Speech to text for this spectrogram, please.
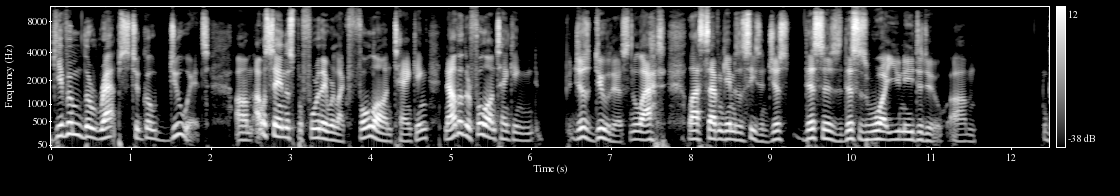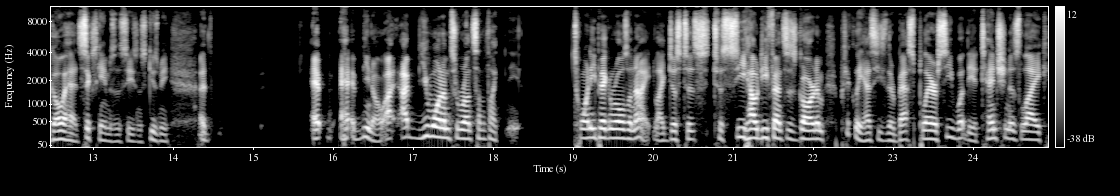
Give him the reps to go do it. Um, I was saying this before they were like full on tanking. Now that they're full on tanking, just do this in the last last seven games of the season. Just this is this is what you need to do. Um, go ahead, six games of the season. Excuse me. Uh, you know, I, I, you want him to run something like 20 pick and rolls a night, like just to to see how defenses guard him, particularly as he's their best player. See what the attention is like.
